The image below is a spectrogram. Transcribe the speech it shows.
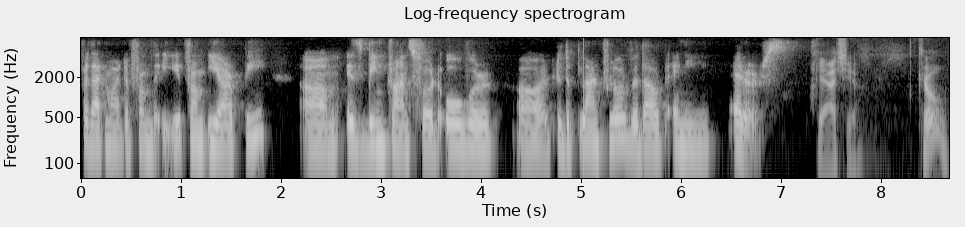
for that matter from the from ERP um, is being transferred over uh, to the plant floor without any errors. Gotcha. Cool.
